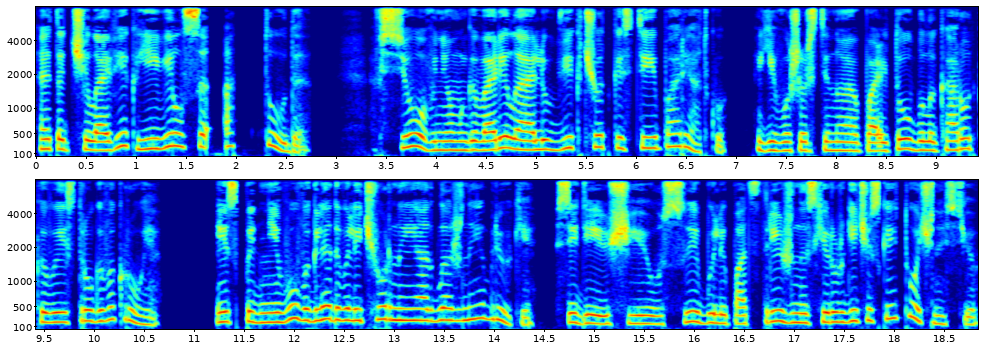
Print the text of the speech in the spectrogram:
этот человек явился оттуда. Все в нем говорило о любви к четкости и порядку. Его шерстяное пальто было короткого и строгого кроя. Из-под него выглядывали черные отглаженные брюки. Сидеющие усы были подстрижены с хирургической точностью.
